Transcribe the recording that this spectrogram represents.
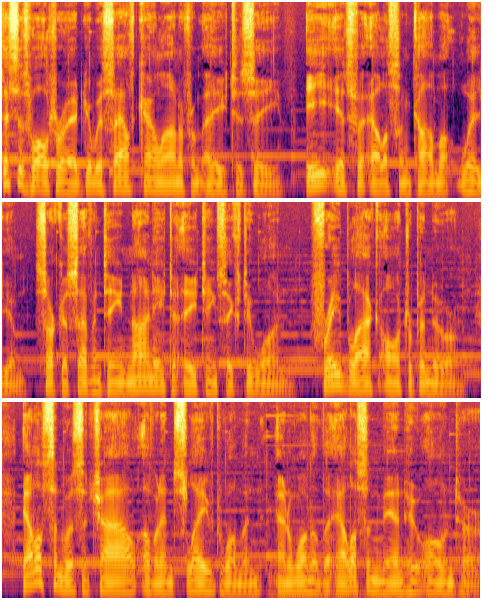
This is Walter Edgar with South Carolina from A to Z. E is for Ellison, comma, William, circa 1790 to 1861. Free black entrepreneur. Ellison was the child of an enslaved woman and one of the Ellison men who owned her.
